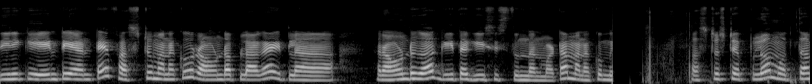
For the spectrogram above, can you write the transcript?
దీనికి ఏంటి అంటే ఫస్ట్ మనకు రౌండ్ అప్ లాగా ఇట్లా రౌండ్గా గీత గీసిస్తుంది అనమాట మనకు. ఫస్ట్ స్టెప్లో మొత్తం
